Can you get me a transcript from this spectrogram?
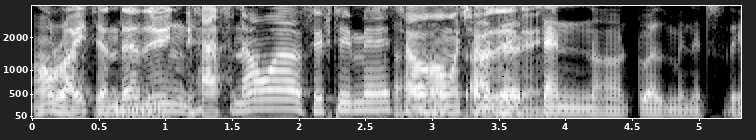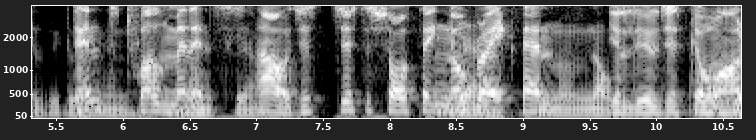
All right, and they're Mm. doing half an hour, fifteen minutes. how, how Uh, much are they doing? 10, uh, 12 minutes they'll be doing. 10 to 12 minutes. yeah. Oh, just just a short thing, no break then. No, no. You'll you'll just go Oh. on.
